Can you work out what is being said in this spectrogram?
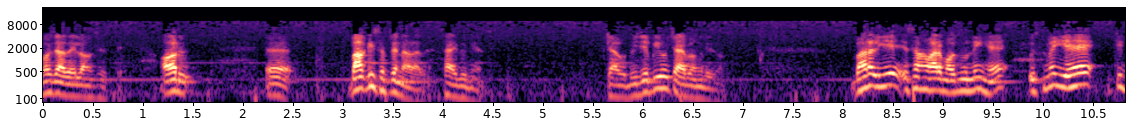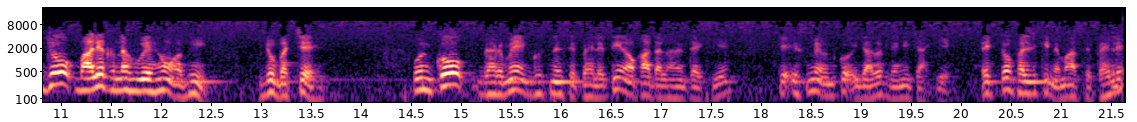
بہت زیادہ الاؤنس تھے۔ اور باقی سب سے ناراض ہے ساری دنیا سے۔ چاہے وہ بی جے پی ہو، چاہے وہ انگریز ہو۔ بہرحال یہ ایسا ہمارا موضوع نہیں ہے۔ اس میں یہ ہے کہ جو بالغ نہ ہوئے ہوں ابھی، جو بچے ہیں، ان کو گھر میں گھسنے سے پہلے تین اوقات اللہ نے طے کیے کہ اس میں ان کو اجازت لینی چاہیے۔ ایک تو فجر کی نماز سے پہلے۔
